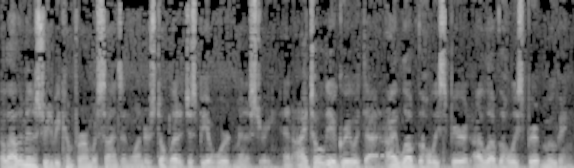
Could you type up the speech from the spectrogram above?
allow the ministry to be confirmed with signs and wonders. Don't let it just be a word ministry. And I totally agree with that. I love the Holy Spirit. I love the Holy Spirit moving.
